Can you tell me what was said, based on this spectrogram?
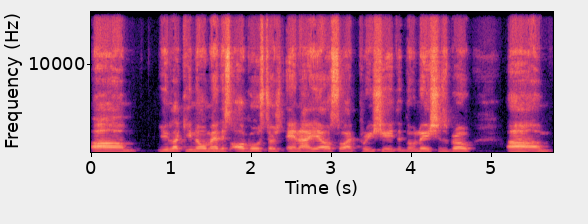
Um, you like you know, man, this all goes towards NIL, so I appreciate the donations, bro. Um,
